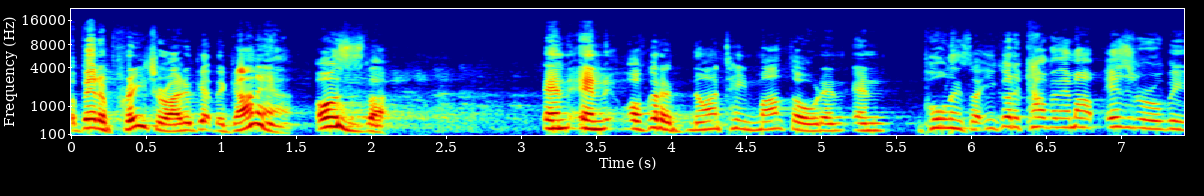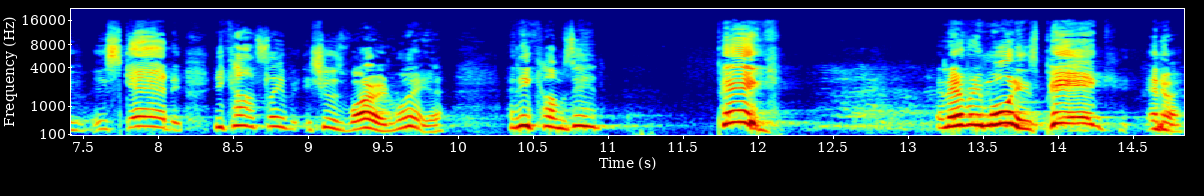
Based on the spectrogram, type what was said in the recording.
a better preacher, I'd get the gun out. I was just like, and, and I've got a 19 month old, and, and Pauline's like, You've got to cover them up. Ezra will be he's scared. He can't sleep. She was worried, weren't you? And he comes in, pig. And every morning it's pig. Anyway,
